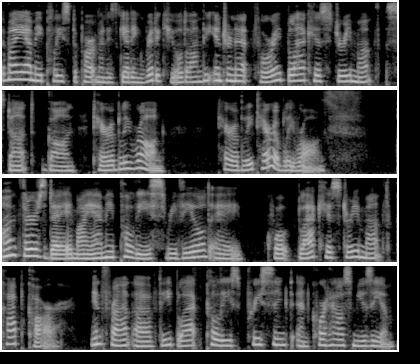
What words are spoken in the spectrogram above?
The Miami Police Department is getting ridiculed on the internet for a Black History Month stunt gone terribly wrong. Terribly, terribly wrong. On Thursday, Miami police revealed a quote, Black History Month cop car in front of the Black Police Precinct and Courthouse Museum.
